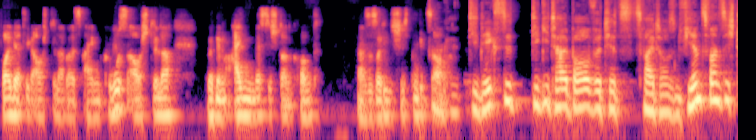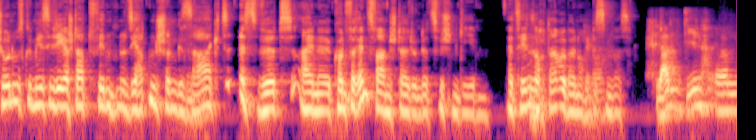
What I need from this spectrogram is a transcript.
vollwertiger Aussteller, aber als ein Großaussteller mit einem eigenen Messestand kommt. Also solche Geschichten gibt's auch. Die nächste Digitalbau wird jetzt 2024 turnusgemäß wieder stattfinden und Sie hatten schon gesagt, es wird eine Konferenzveranstaltung dazwischen geben. Erzählen Sie auch darüber noch genau. ein bisschen was. Ja, die Idee ähm,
